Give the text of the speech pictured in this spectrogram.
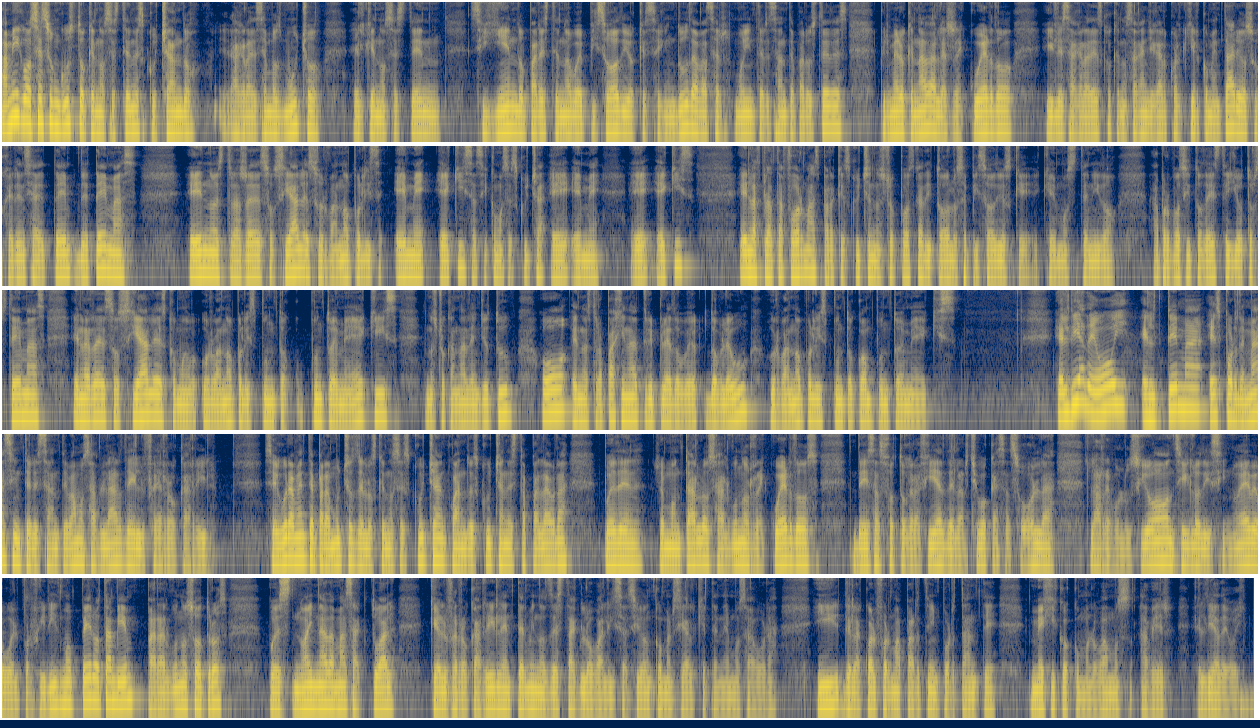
Amigos, es un gusto que nos estén escuchando. Agradecemos mucho el que nos estén siguiendo para este nuevo episodio que sin duda va a ser muy interesante para ustedes. Primero que nada, les recuerdo y les agradezco que nos hagan llegar cualquier comentario o sugerencia de, de temas en nuestras redes sociales, Urbanópolis MX, así como se escucha EMEX en las plataformas para que escuchen nuestro podcast y todos los episodios que, hemos tenido a propósito de este y otros temas, en las redes sociales como urbanopolis.mx, nuestro canal en YouTube o en nuestra página www.urbanopolis.com.mx. El día de hoy el tema es por demás interesante. Vamos a hablar del ferrocarril. Seguramente para muchos de los que nos escuchan, cuando escuchan esta palabra, pueden remontarlos a algunos recuerdos de esas fotografías del archivo Casasola, la Revolución, siglo XIX o el porfirismo, pero también para algunos otros, pues no hay nada más actual que el ferrocarril en términos de esta globalización comercial que tenemos ahora y de la cual forma parte importante México como lo vamos a ver el día de hoy.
